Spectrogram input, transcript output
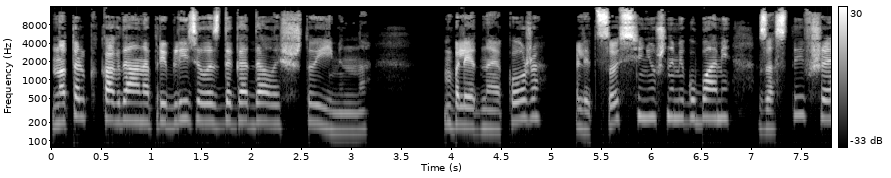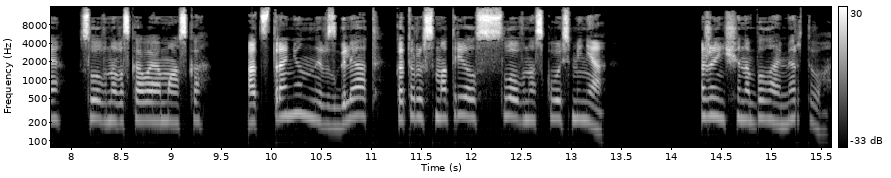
Но только когда она приблизилась, догадалась, что именно. Бледная кожа, лицо с синюшными губами, застывшее, словно восковая маска, отстраненный взгляд, который смотрел словно сквозь меня. Женщина была мертва.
